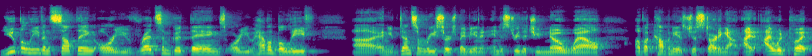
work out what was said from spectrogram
you believe in something or you've read some good things or you have a belief uh, and you've done some research maybe in an industry that you know well of a company that's just starting out i, I would put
